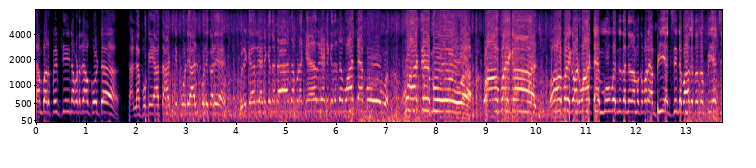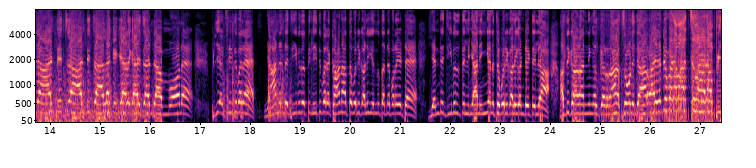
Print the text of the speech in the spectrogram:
നമ്പർ ഫിഫ്റ്റീൻ അവിടെ നോക്കൗട്ട് തല പുകയാത്ത അടിപൊളി അൽപ്പൊളി കളി ഒരു കേറി അടിക്കുന്നുണ്ട്. നമ്മുടെ കേറി അടിക്കുന്നുണ്ട്. What a move what a move oh my god oh my god what a move എന്ന് തന്നെ നമുക്ക് പറയാം. പി എക്സിന്റെ ഭാഗത്ത് നിന്ന് പി എക്സിനെ അടിച്ച് അടിച്ച് അലക്കുകയാണ് കാഴ്ച എന്റെ മോനെ. പി എക്സ് ഇതുവരെ ഞാൻ എന്റെ ജീവിതത്തിൽ ഇതുവരെ കാണാത്ത ഒരു കളി എന്ന് തന്നെ പറയട്ടെ. എന്റെ ജീവിതത്തിൽ ഞാൻ ഇങ്ങനത്തെ ഒരു കളി കണ്ടിട്ടില്ല. അത് കാണാൻ നിങ്ങൾക്ക് റാസോളിന്റെ ആറായിരം രൂപയുടെ വാച്ച് വേണം. പി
